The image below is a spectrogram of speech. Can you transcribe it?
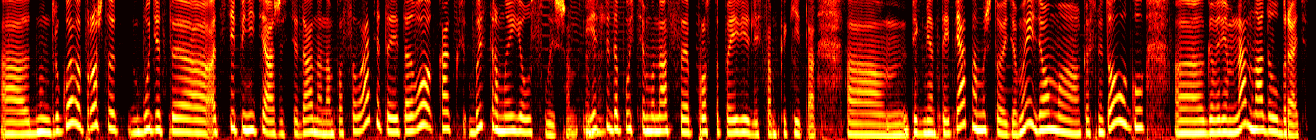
А, м, другой вопрос, что будет э, от степени тяжести, да, она нам посылать это и того, как быстро мы ее услышим. Если, допустим, у нас э, просто появились там какие-то а, пигментные пятна, мы что идем? Мы идем э, к косметологу, говорим, нам надо убрать.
